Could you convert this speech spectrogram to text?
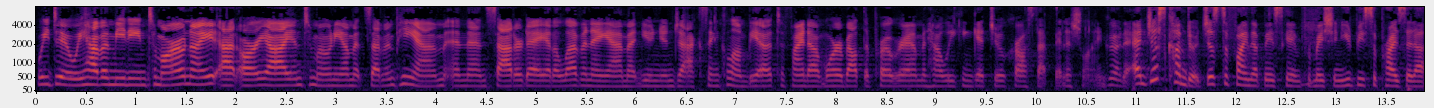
We do. We have a meeting tomorrow night at REI in Timonium at 7 p.m. and then Saturday at 11 a.m. at Union Jack's in, Columbia to find out more about the program and how we can get you across that finish line. Good. And just come to it, just to find that basic information. You'd be surprised at uh,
